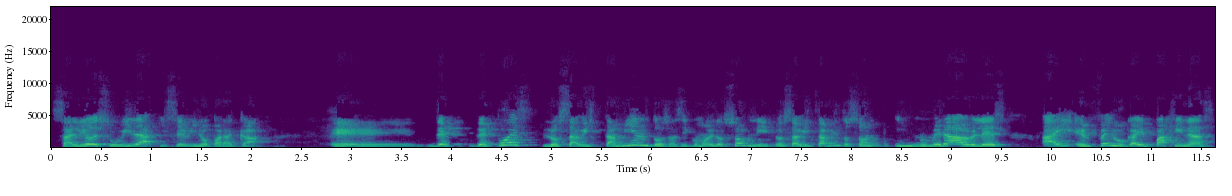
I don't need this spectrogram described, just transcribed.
salió de su vida y se vino para acá. Eh, después, los avistamientos, así como de los ovnis, los avistamientos son innumerables. Hay en Facebook hay páginas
